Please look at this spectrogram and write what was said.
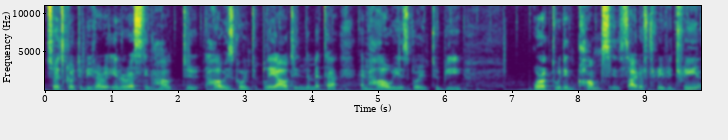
So it's going to be very interesting how to how he's going to play out in the meta and how he's going to be worked within comps inside of 3v3.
